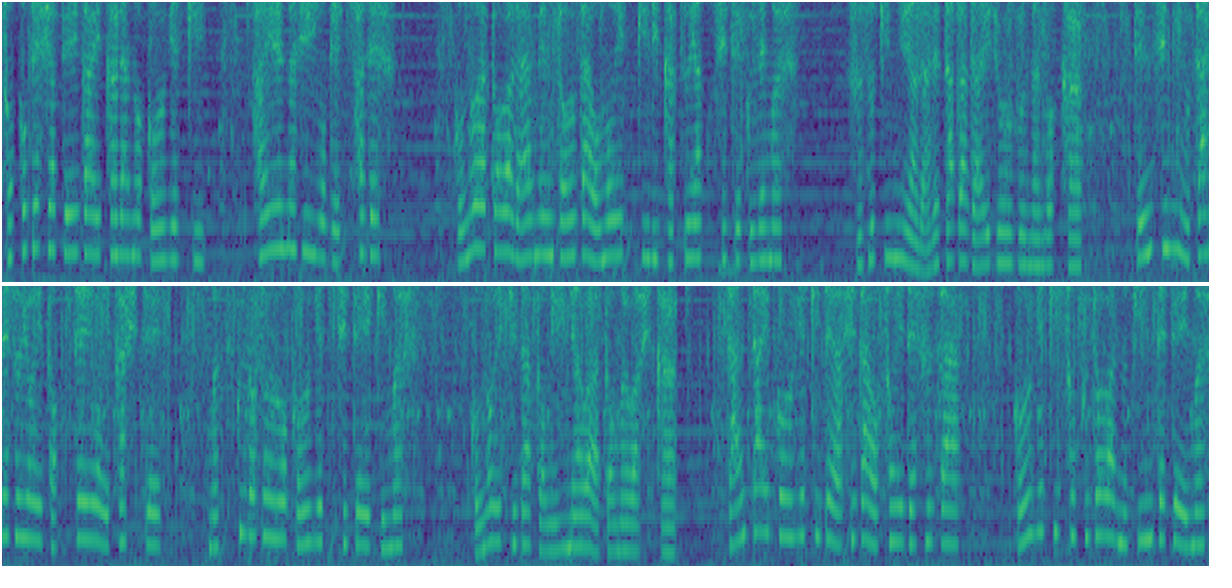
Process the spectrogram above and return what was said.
そこで射程外からの攻撃。ハイエナジーを撃破です。この後はラーメン像が思いっきり活躍してくれます。鈴木にやられたが大丈夫なのか。天使に打たれ強い特性を活かして、松黒像を攻撃していきます。この位置だとミーニャは後回しか。単体攻撃で足が遅いですが、攻撃速度は抜きん出ています。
